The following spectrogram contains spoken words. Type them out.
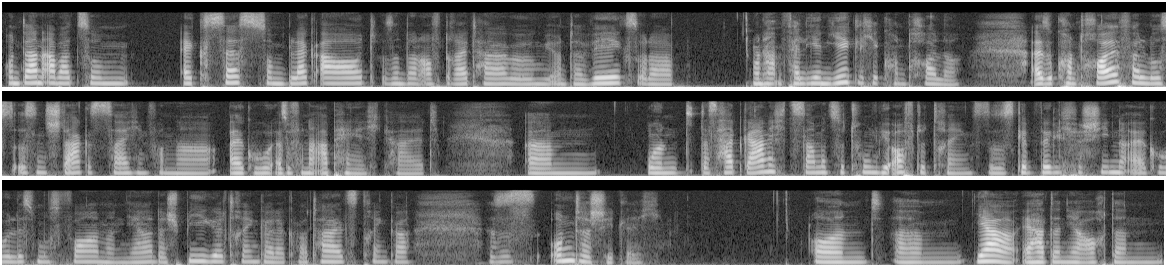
und dann aber zum Exzess, zum Blackout, sind dann auf drei Tage irgendwie unterwegs oder und haben, verlieren jegliche Kontrolle. Also Kontrollverlust ist ein starkes Zeichen von einer Alkohol, also von einer Abhängigkeit. Ähm, und das hat gar nichts damit zu tun, wie oft du trinkst. Also es gibt wirklich verschiedene Alkoholismusformen, ja, der Spiegeltrinker, der Quartalstrinker. Das ist unterschiedlich. Und ähm, ja, er hat dann ja auch dann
